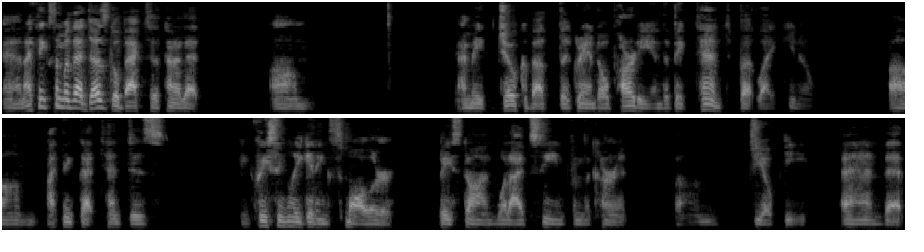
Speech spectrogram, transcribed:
And I think some of that does go back to kind of that, um, I made the joke about the grand old party and the big tent, but like, you know, um, I think that tent is increasingly getting smaller based on what I've seen from the current um, GOP, and that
